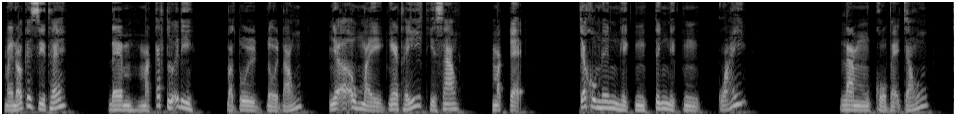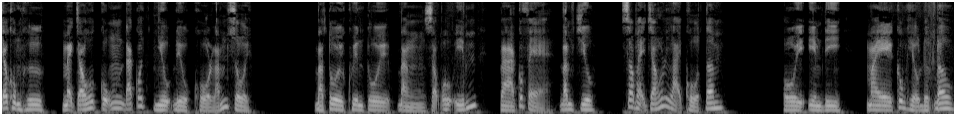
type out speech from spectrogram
Mày nói cái gì thế? Đem mà cắt lưỡi đi. Bà tôi nổi nóng. Nhỡ ông mày nghe thấy thì sao? Mặc kệ. Cháu không nên nghịch tinh nghịch quái. Làm khổ mẹ cháu. Cháu không hư. Mẹ cháu cũng đã có nhiều điều khổ lắm rồi. Bà tôi khuyên tôi bằng giọng âu yếm và có vẻ đăm chiêu. Sao mẹ cháu lại khổ tâm? Thôi im đi, mày không hiểu được đâu.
